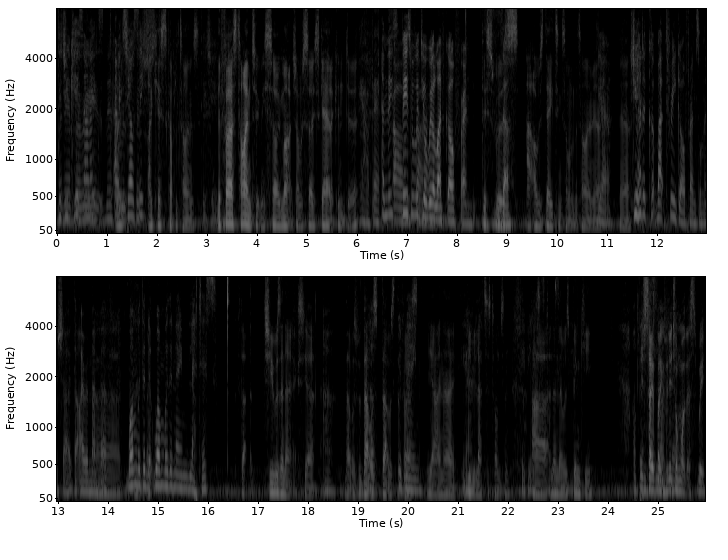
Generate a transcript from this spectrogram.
Did you kiss really- Alex? never Alex really Chelsea? I kissed a couple of times. Did you? The first time took me so much. I was so scared I couldn't do it. Yeah, I bet. And these Oh, these were with your real life girlfriend. This was I I was dating someone at the time. Yeah. Yeah. Yeah. You had a, about three girlfriends on the show that I remember. Uh, one with the one with the name Lettice. That, she was an ex. Yeah. Oh. That was that Lo- was that was the first. name. Yeah, I know. Yeah. Phoebe Lettice Thompson. Phoebe Uh, Lettice and then there was Binky. It's so funny funny 'cause when you're talking about this. We,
